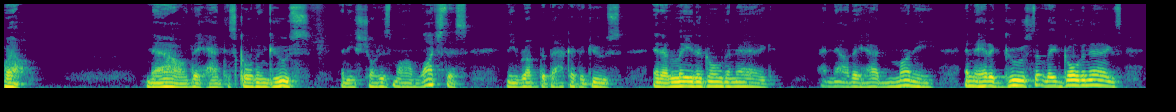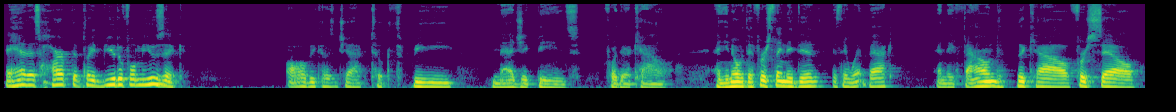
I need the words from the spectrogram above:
Well, now they had this golden goose. And he showed his mom, Watch this. And he rubbed the back of the goose. And it laid a golden egg. And now they had money and they had a goose that laid golden eggs. They had this harp that played beautiful music. All because Jack took three magic beans for their cow. And you know what the first thing they did is they went back and they found the cow for sale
